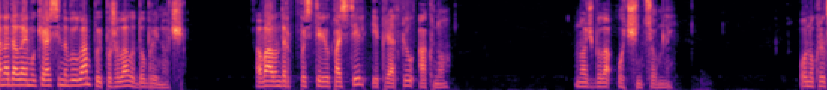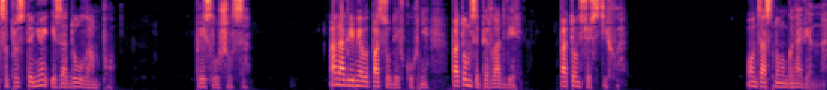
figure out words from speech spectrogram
Она дала ему керосиновую лампу и пожелала доброй ночи. Валандер постелил постель и приоткрыл окно. Ночь была очень темной. Он укрылся простыней и задул лампу. Прислушался. Она гремела посудой в кухне, потом заперла дверь. Потом все стихло. Он заснул мгновенно.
